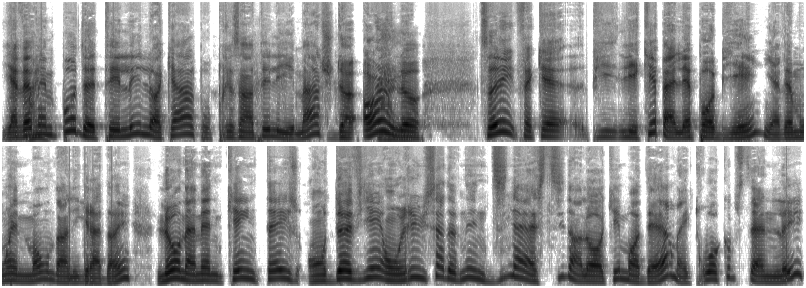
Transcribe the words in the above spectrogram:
il n'y avait même pas de télé locale pour présenter les matchs. De un, là, tu sais, fait que, puis l'équipe allait pas bien, il y avait moins de monde dans les gradins. Là, on amène Kane Taze, on devient, on réussit à devenir une dynastie dans le hockey moderne avec trois coupes Stanley.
